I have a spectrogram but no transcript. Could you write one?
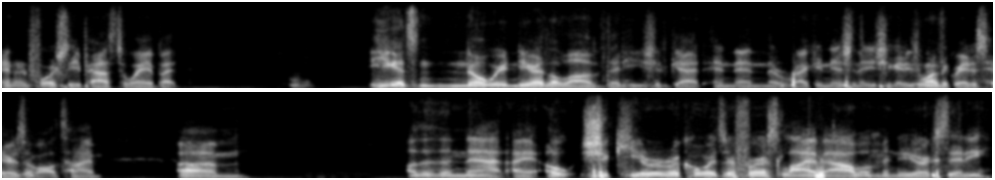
and unfortunately he passed away, but he gets nowhere near the love that he should get and, and the recognition that he should get. He's one of the greatest hitters of all time. Um, other than that, I oh Shakira records her first live album in New York City.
